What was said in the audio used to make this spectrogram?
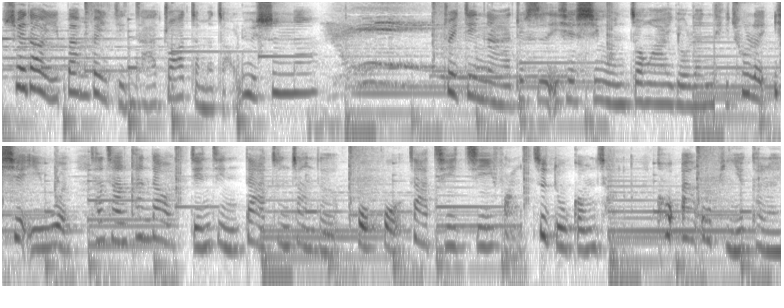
睡到一半被警察抓，怎么找律师呢？最近啊，就是一些新闻中啊，有人提出了一些疑问，常常看到检警大阵仗的破获诈欺机房、制毒工厂。扣案物品也可能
